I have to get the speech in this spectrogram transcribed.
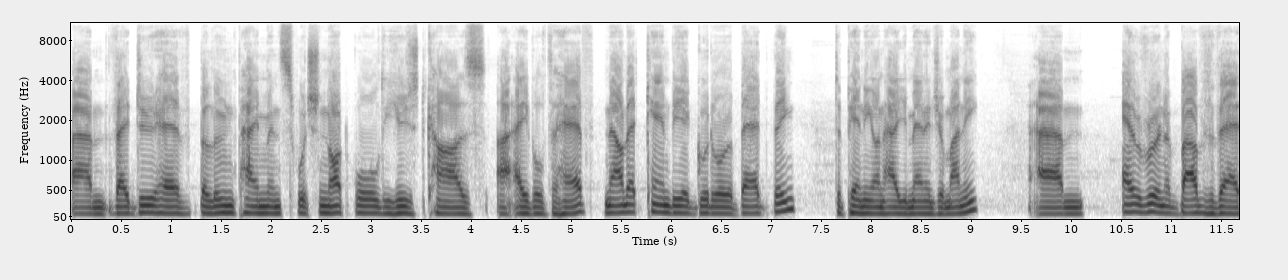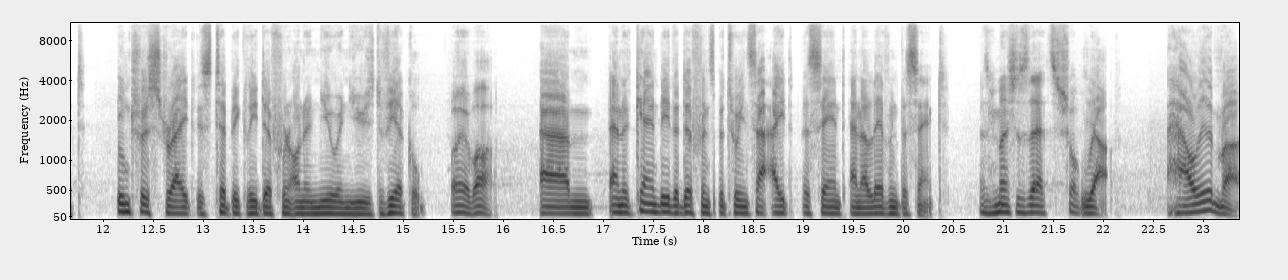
Um, they do have balloon payments, which not all used cars are able to have. Now, that can be a good or a bad thing, depending on how you manage your money. Um, over and above that, interest rate is typically different on a new and used vehicle. Oh, wow. Um, and it can be the difference between, say, 8% and 11%. As much as that's shocking. Yeah. However,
